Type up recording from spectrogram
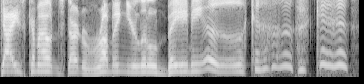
guys come out and start rubbing your little baby.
